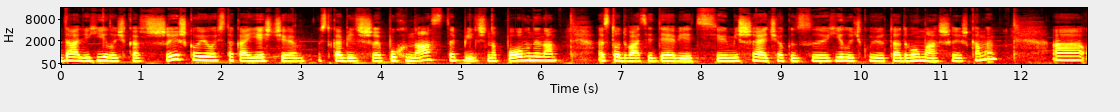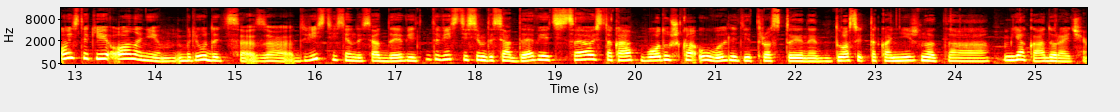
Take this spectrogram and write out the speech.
Далі гілочка з шишкою, ось така, є ще ось така більш пухнаста, більш наповнена. 129 мішечок з гілочкою та двома шишками. Ось такі олені блюдеться за 279. 279 це ось така подушка у вигляді тростини. Досить така ніжна та м'яка, до речі.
